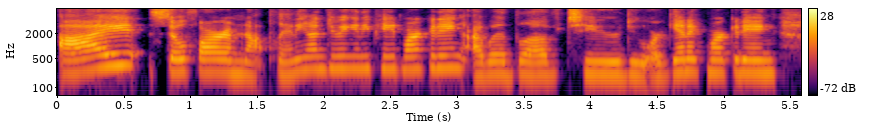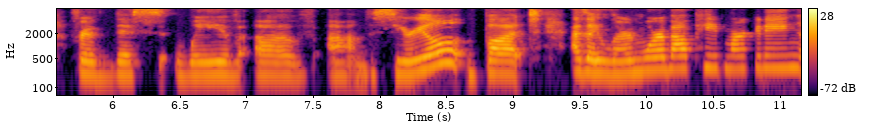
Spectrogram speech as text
I so far am not planning on doing any paid marketing. I would love to do organic marketing for this wave of um, the serial. But as I learn more about paid marketing,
